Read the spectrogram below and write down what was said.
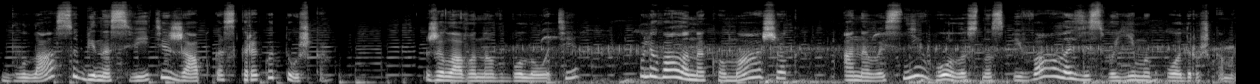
Була собі на світі жабка скрекотушка. Жила вона в болоті, полювала на комашок, а навесні голосно співала зі своїми подружками.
